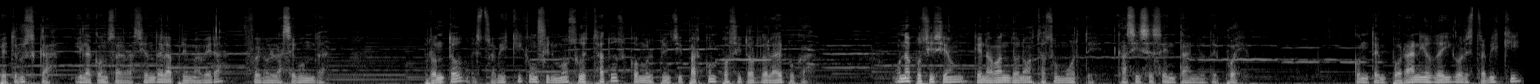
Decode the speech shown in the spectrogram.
Petrushka y la consagración de la primavera fueron la segunda. Pronto, Stravinsky confirmó su estatus como el principal compositor de la época, una posición que no abandonó hasta su muerte, casi 60 años después. Contemporáneos de Igor Stravinsky,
